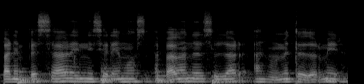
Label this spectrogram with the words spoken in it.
Para empezar, iniciaremos apagando el celular al momento de dormir.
